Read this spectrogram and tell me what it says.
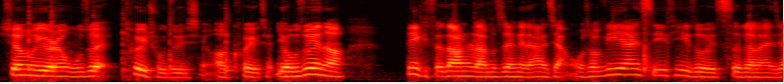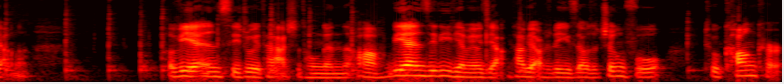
宣布一个人无罪，退出罪行，acquit。有罪呢？vict 当时咱们之前给大家讲，我说 v i c t 作为词根来讲呢，和 v i n c，注意它俩是同根的啊。v i n c 第一天没有讲，它表示的意思叫做征服，to conquer。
